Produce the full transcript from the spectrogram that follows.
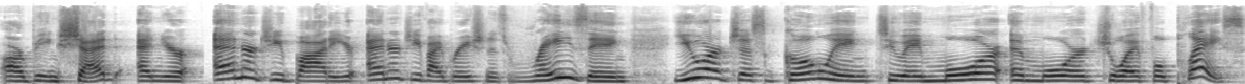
are being shed and your energy body your energy vibration is raising you are just going to a more and more joyful place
